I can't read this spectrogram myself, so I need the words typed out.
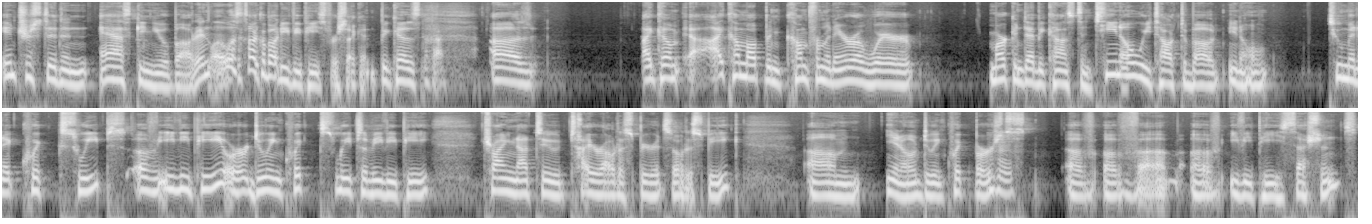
interested in asking you about it. And let's talk about EVPs for a second because okay. uh, I come I come up and come from an era where Mark and Debbie Constantino, we talked about, you know, two minute quick sweeps of EVP or doing quick sweeps of EVP, trying not to tire out a spirit, so to speak. Um, you know, doing quick bursts mm-hmm. of of uh, of EVP sessions.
